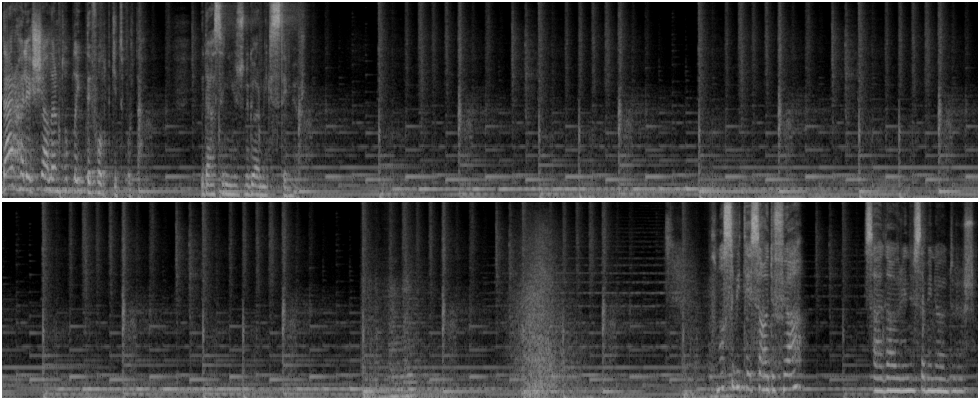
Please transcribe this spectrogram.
Derhal eşyalarını toplayıp defolup git buradan. Bir daha senin yüzünü görmek istemiyorum. Bu nasıl bir tesadüf ya? Selda öğrenirse beni öldürür.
